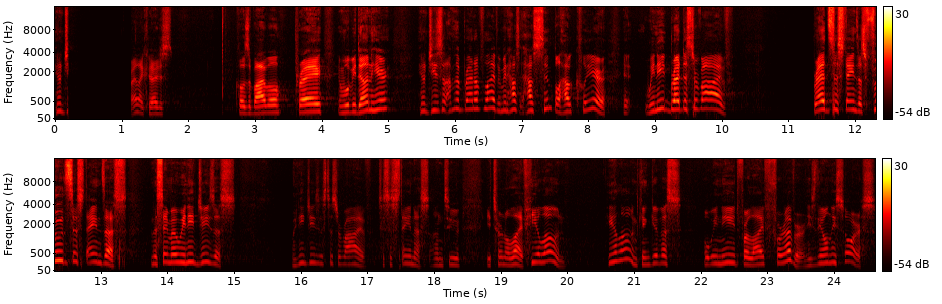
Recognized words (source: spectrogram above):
You know, right? Like, could I just close the Bible, pray, and we'll be done here? You know, Jesus, I'm the bread of life. I mean, how, how simple, how clear. We need bread to survive. Bread sustains us, food sustains us. In the same way, we need Jesus. We need Jesus to survive, to sustain us unto eternal life. He alone, He alone can give us what we need for life forever. He's the only source.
